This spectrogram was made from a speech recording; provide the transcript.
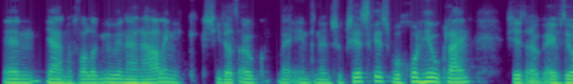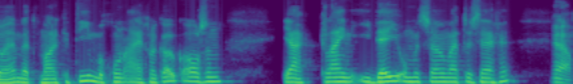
En ja, dan val ik nu in herhaling. Ik, ik zie dat ook bij Internet Succesgids. Begon heel klein. Ik zie het ook eventueel hè, met marketing. Begon eigenlijk ook als een ja, klein idee, om het zo maar te zeggen. Ja.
